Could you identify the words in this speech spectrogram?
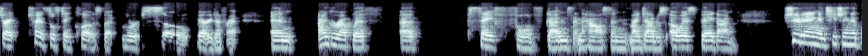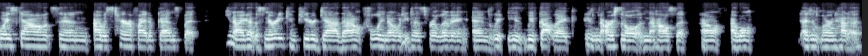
try try to still stay close, but we're so very different. And I grew up with a safe full of guns in the house, and my dad was always big on shooting and teaching the Boy Scouts. And I was terrified of guns, but you know, I got this nerdy computer dad that I don't fully know what he does for a living, and we we've got like an arsenal in the house that I don't I won't I didn't learn how to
